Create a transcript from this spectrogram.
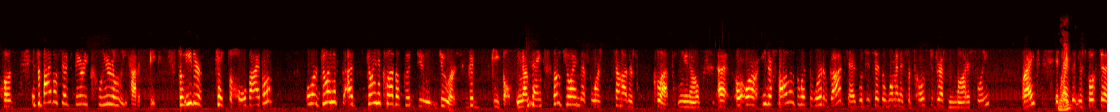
clothes? If the Bible says very clearly how to speak, so either take the whole Bible, or join a, a join a club of good do, doers, good people. You know what I'm saying? Go join the force, some other club. You know, uh, or, or either follow what the Word of God says, which it says a woman is supposed to dress modestly, right? It right. says that you're supposed to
